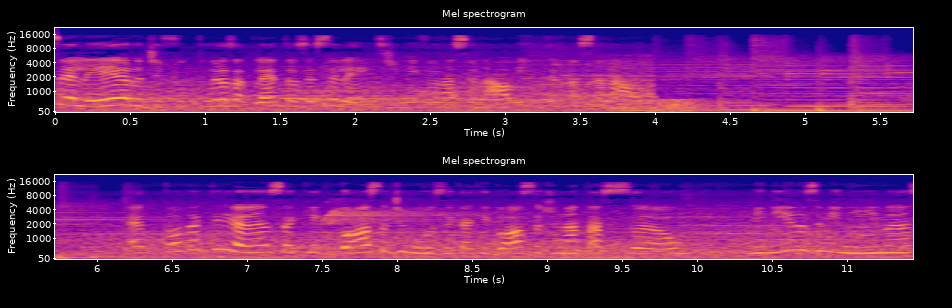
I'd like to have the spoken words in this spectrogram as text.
celeiro de futuras atletas excelentes de nível nacional e internacional. É toda criança que gosta de música, que gosta de natação, meninos e meninas,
